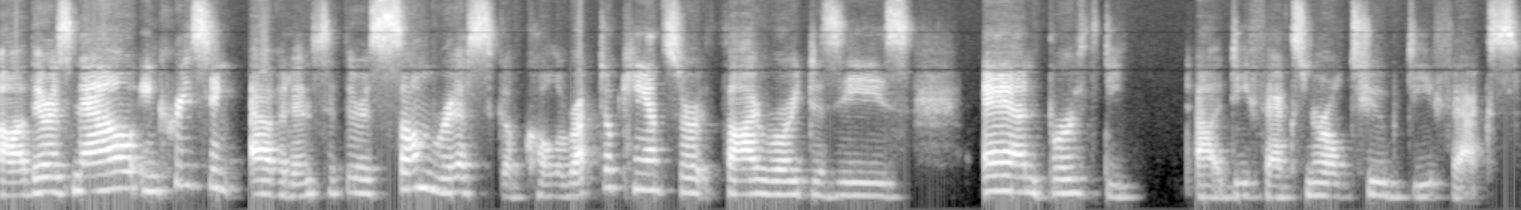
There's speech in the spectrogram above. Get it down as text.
uh, there is now increasing evidence that there is some risk of colorectal cancer, thyroid disease, and birth de- uh, defects, neural tube defects.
